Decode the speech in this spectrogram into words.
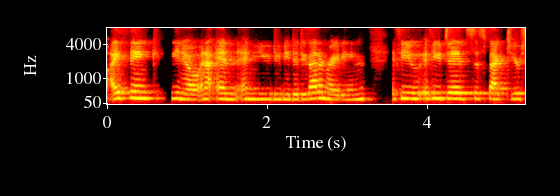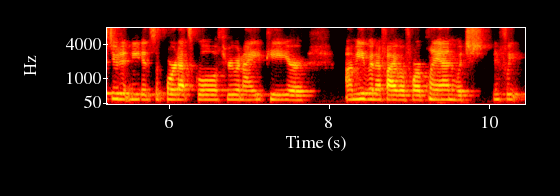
I think you know, and and and you do need to do that in writing. If you if you did suspect your student needed support at school through an IEP or um, even a 504 plan, which if we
